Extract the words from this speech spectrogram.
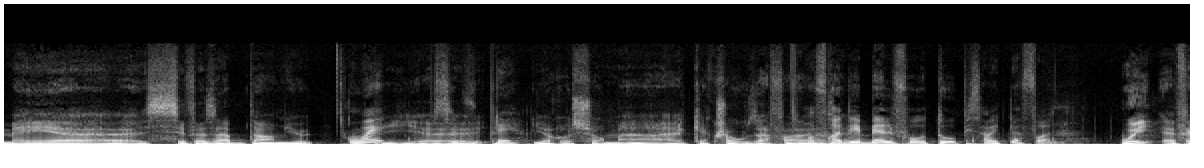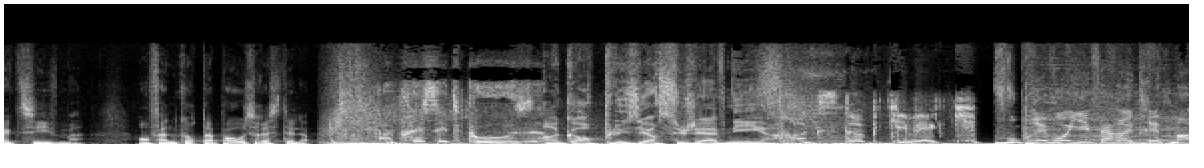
Mais euh, si c'est faisable, tant mieux. Oui, euh, s'il vous plaît. Il y aura sûrement euh, quelque chose à faire. On fera des belles photos, puis ça va être le fun. Oui, effectivement. On fait une courte pause, restez là. Après cette pause, Encore plusieurs sujets à venir. Truck Stop Québec. Vous prévoyez faire un traitement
